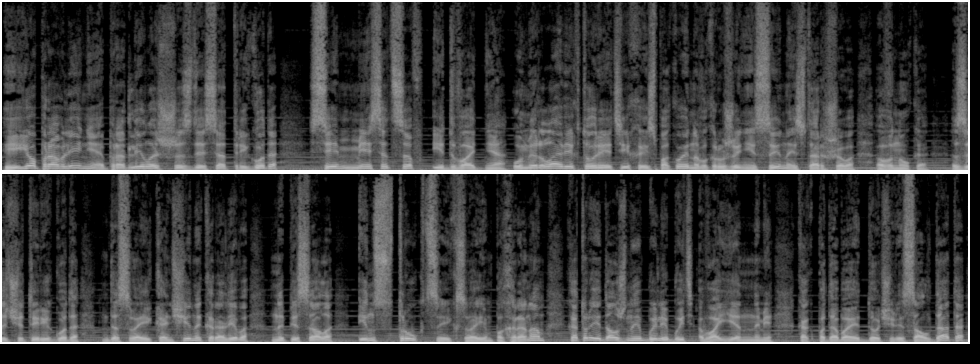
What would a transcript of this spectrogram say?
Ее правление продлилось 63 года, 7 месяцев и 2 дня. Умерла Виктория тихо и спокойно в окружении сына и старшего внука. За 4 года до своей кончины королева написала инструкции к своим похоронам, которые должны были быть военными, как подобает дочери солдата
